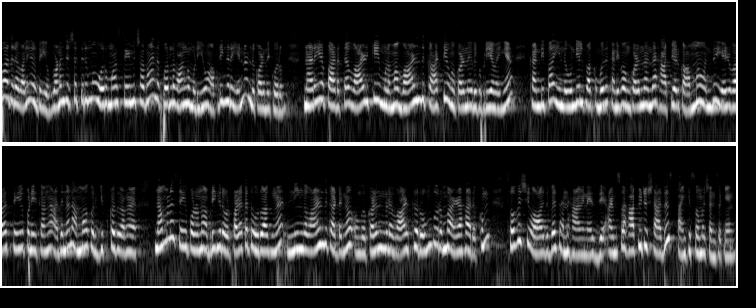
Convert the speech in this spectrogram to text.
அப்படிங்கிறப்போ அதோட வழியும் தெரியும் உடஞ்சிருச்சா திரும்ப ஒரு மாதம் சேமிச்சா தான் இந்த பொருளை வாங்க முடியும் அப்படிங்கிற எண்ணம் அந்த குழந்தைக்கு வரும். நிறைய பாடத்தை வாழ்க்கை மூலமாக வாழ்ந்து காட்டி உங்கள் குழந்தைங்களுக்கு புரிய வைங்க. கண்டிப்பாக இந்த உண்டியல் பார்க்கும்போது கண்டிப்பாக உங்கள் குழந்தை வந்து ஹாப்பியாக இருக்கும். அம்மா வந்து ஏழு வாரம் சேவ் பண்ணியிருக்காங்க. அதனால அம்மாவுக்கு ஒரு கிஃப்ட் கொடுத்துருக்காங்க. நம்மளும் சேவ் பண்ணணும் அப்படிங்கிற ஒரு பழக்கத்தை உருவாக்குங்க. நீங்கள் வாழ்ந்து காட்டுங்க. உங்கள் குழந்தைங்களோட வாழ்க்கை ரொம்ப ரொம்ப அழகாக இருக்கும். So wish you all the best and have nice day I'm so happy to share this thank you so much once again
